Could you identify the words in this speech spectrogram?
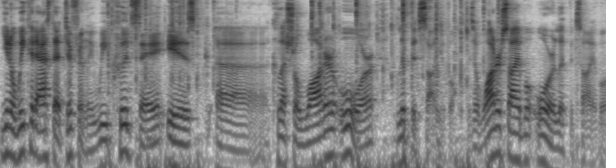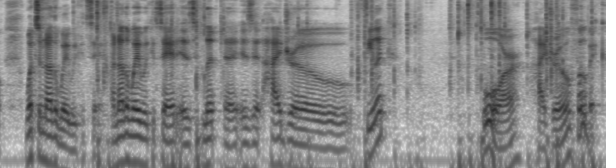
You know, we could ask that differently. We could say, is uh, cholesterol water or lipid soluble? Is it water soluble or lipid soluble? What's another way we could say it? Another way we could say it is, lip, uh, is it hydrophilic or hydrophobic,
